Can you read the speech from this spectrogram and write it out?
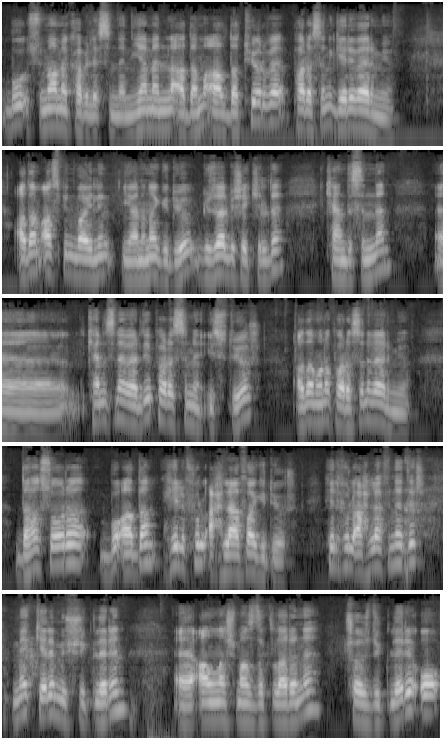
bu Sümame kabilesinden Yemenli adamı aldatıyor ve parasını geri vermiyor. Adam As Vail'in yanına gidiyor. Güzel bir şekilde kendisinden e, kendisine verdiği parasını istiyor. Adam ona parasını vermiyor. Daha sonra bu adam Hilful Ahlaf'a gidiyor. Hilful Ahlaf nedir? Mekkeli müşriklerin e, anlaşmazlıklarını çözdükleri o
